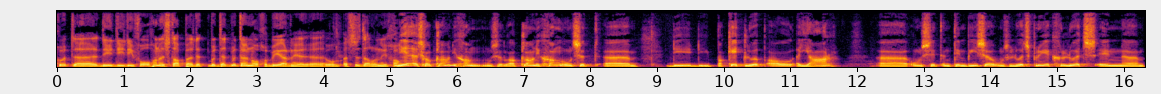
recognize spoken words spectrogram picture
Goed, uh, die die die volgende stappe, dit moet dit moet nou nog gebeur nie. Uh, of is dit al in die gang? Nee, is al klaar in die gang. Ons is al klaar in die gang. Ons het ehm uh, die die pakket loop al 'n jaar. Uh ons het in Tembisa ons loodsprojek geloods en ehm uh,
